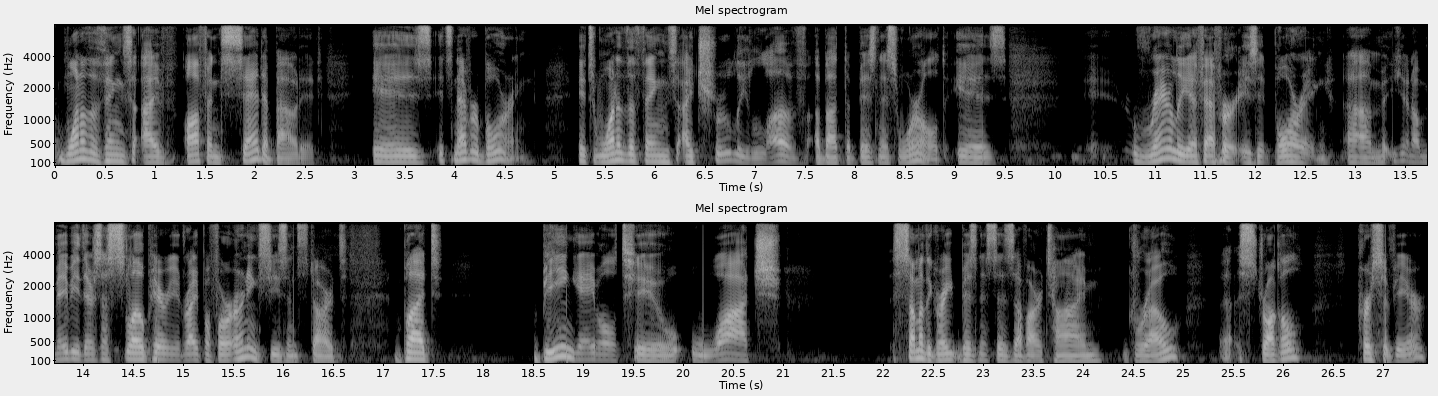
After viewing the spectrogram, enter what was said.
One of the things I've often said about it is it's never boring. It's one of the things I truly love about the business world is rarely, if ever, is it boring. Um, you know, maybe there's a slow period right before earnings season starts, but being able to watch some of the great businesses of our time grow, uh, struggle, persevere.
